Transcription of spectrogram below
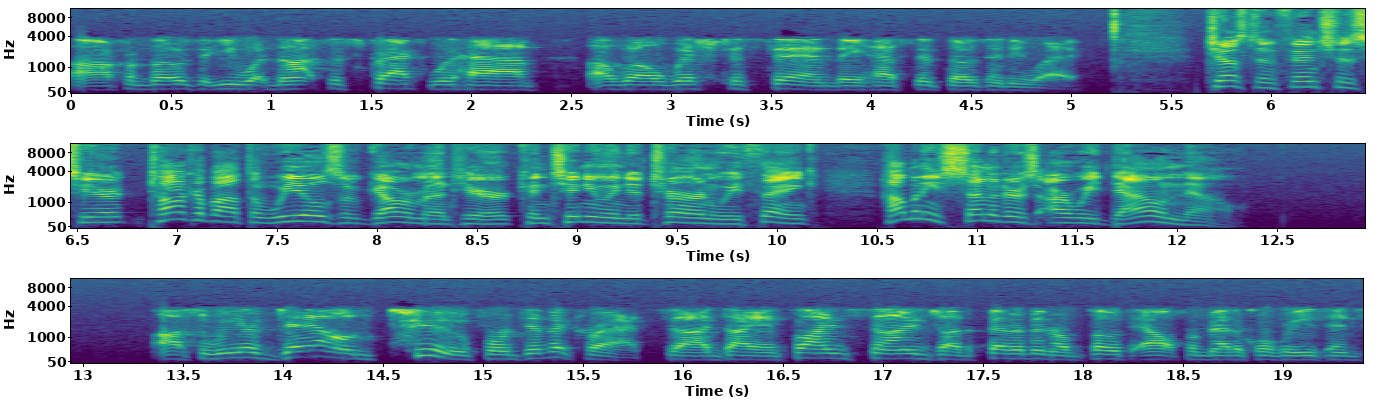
uh, from those that you would not suspect would have a well wish to send. They have sent those anyway. Justin Finch is here. Talk about the wheels of government here continuing to turn, we think. How many senators are we down now? Uh, so we are down two for Democrats. Uh, Dianne Feinstein, John Fetterman are both out for medical reasons.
